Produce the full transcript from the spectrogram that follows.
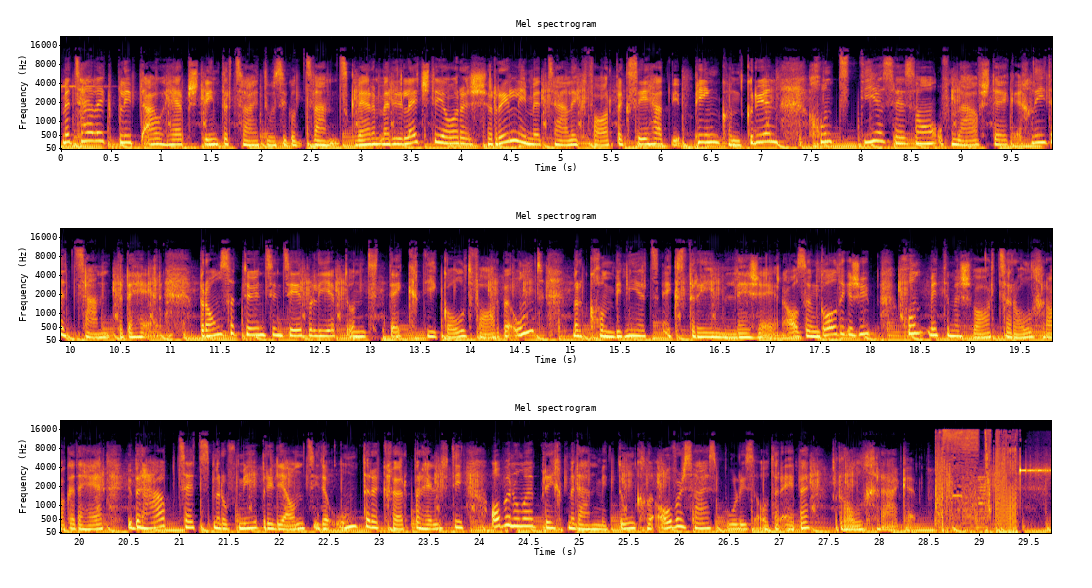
Metallic bleibt auch Herbst-Winter 2020. Während man in den letzten Jahren schrille Metallic-Farben gesehen hat, wie Pink und Grün, kommt diese Saison auf dem Laufsteg ein bisschen dezenter daher. Bronzetöne sind sehr beliebt und deckte Goldfarben und man kombiniert es extrem leger. Also ein goldiger Schüpp kommt mit einem schwarzen Rollkragen daher. Überhaupt setzt man auf mehr Brillanz in der unteren Körperhälfte. Oben bricht man dann mit dunklen Oversize-Pullis oder eben Rollkragen.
